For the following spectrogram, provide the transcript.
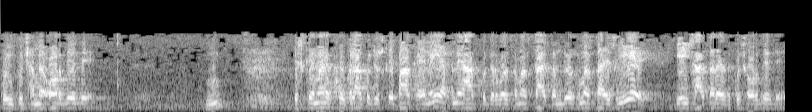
कोई कुछ हमें और दे दे हुँ? हम्म? इसके मैंने खोखला कुछ उसके पास है नहीं, अपने आप को दुर्बल समझता है, कमज़ोर समझता है, इसलिए यही चाहता रहे तो कुछ और दे दे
